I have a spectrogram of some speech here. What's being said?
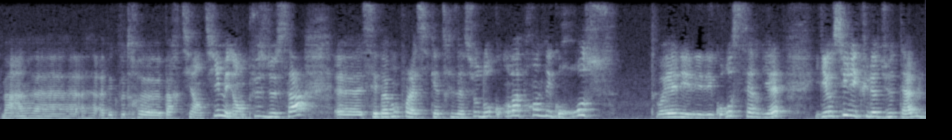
bah, euh, avec votre partie intime. Et en plus de ça, c'est pas bon pour la cicatrisation. Donc on va prendre les grosses vous voyez les, grosses serviettes. Il y a aussi les culottes jetables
